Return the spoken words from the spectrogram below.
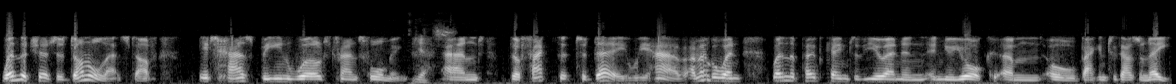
When the church has done all that stuff, it has been world transforming. Yes. And the fact that today we have, I remember when, when the Pope came to the UN in, in New York, um, oh, back in 2008,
